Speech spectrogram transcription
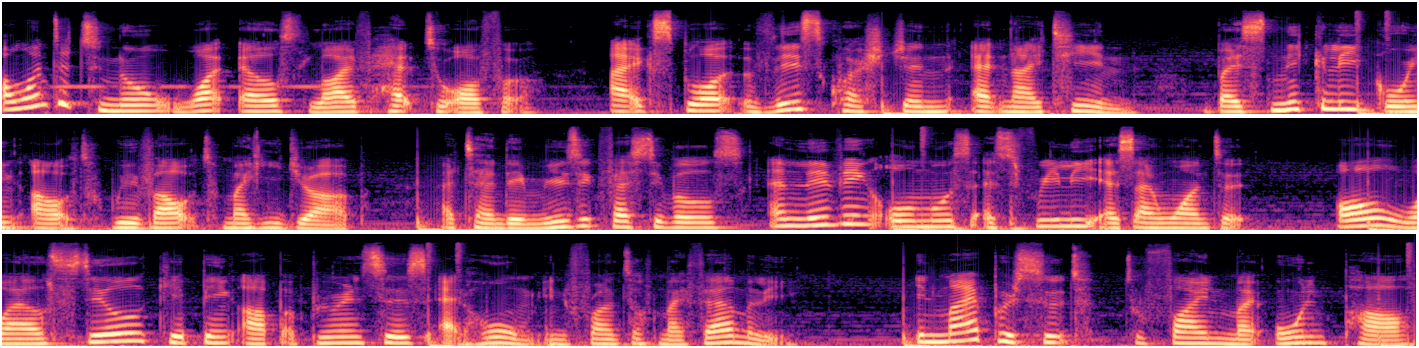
I wanted to know what else life had to offer. I explored this question at 19 by sneakily going out without my hijab, attending music festivals, and living almost as freely as I wanted, all while still keeping up appearances at home in front of my family. In my pursuit to find my own path,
